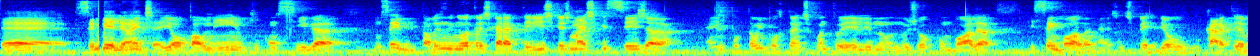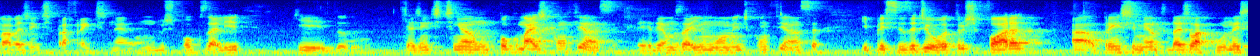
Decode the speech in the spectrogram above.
é, semelhante aí ao Paulinho, que consiga, não sei, talvez em outras características, mas que seja é, tão importante quanto ele no, no, jogo com bola e sem bola, né? A gente perdeu o cara que levava a gente para frente, né? Um dos poucos ali que do, que a gente tinha um pouco mais de confiança. Perdemos aí um homem de confiança e precisa de outros, fora a, o preenchimento das lacunas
